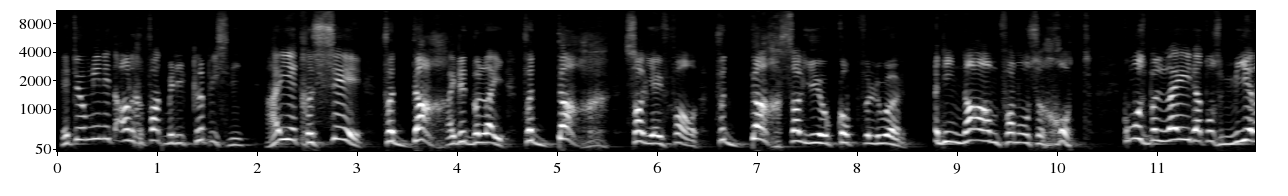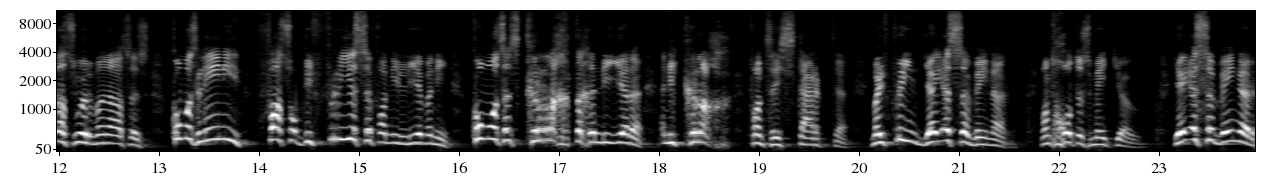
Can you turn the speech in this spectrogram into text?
het hy hom nie net aangevat met die klippies nie. Hy het gesê, "Vandag, hy dit bely, vandag sal jy val. Vandag sal jy jou kop verloor in die naam van ons God." Kom ons bely dat ons meer as oorwinnaars is. Kom ons lê nie vas op die vrese van die lewe nie. Kom ons is kragtig in die Here, in die krag van sy sterkte. My vriend, jy is 'n wenner, want God is met jou. Jy is 'n wenner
